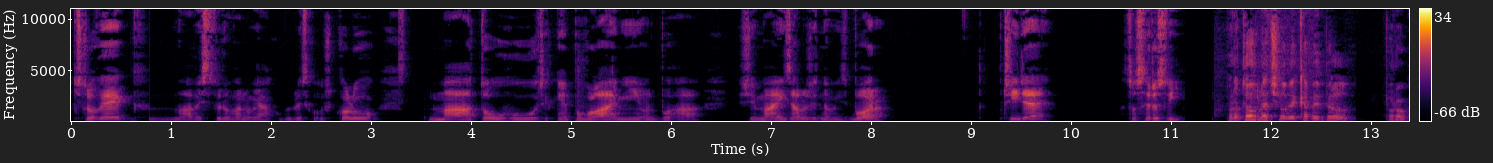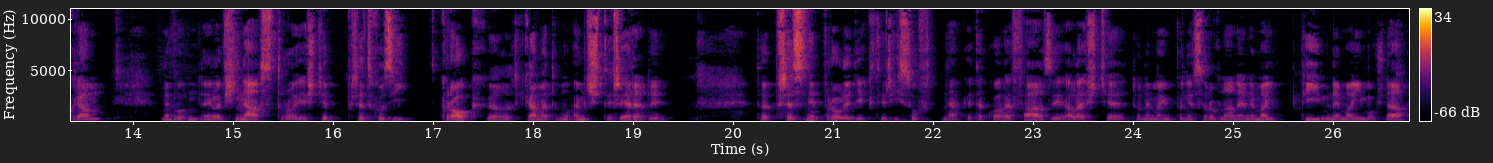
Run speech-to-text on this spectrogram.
člověk, má vystudovanou nějakou biblickou školu, má touhu, řekněme, povolání od Boha, že má jít založit nový sbor, přijde a co se dozví? Pro tohle člověka by byl program nebo nejlepší nástroj ještě předchozí krok, eh, říkáme tomu M4 Ready. To je přesně pro lidi, kteří jsou v nějaké takovéhle fázi, ale ještě to nemají úplně srovnané, nemají tým, nemají možná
